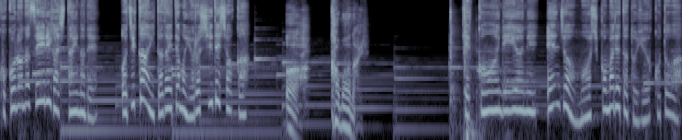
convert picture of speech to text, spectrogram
心の整理がしたいのでお時間いただいてもよろしいでしょうか？ああ構わない。結婚を理由に援助を申し込まれたということは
